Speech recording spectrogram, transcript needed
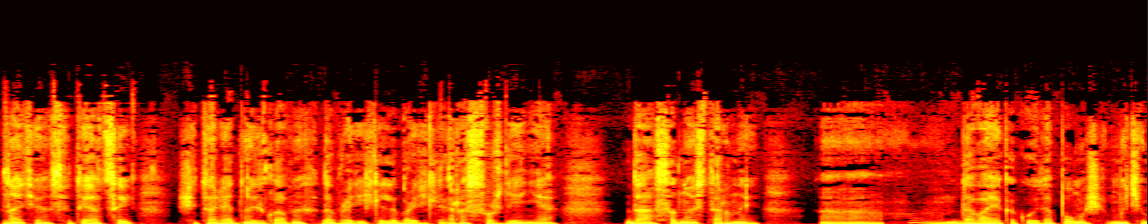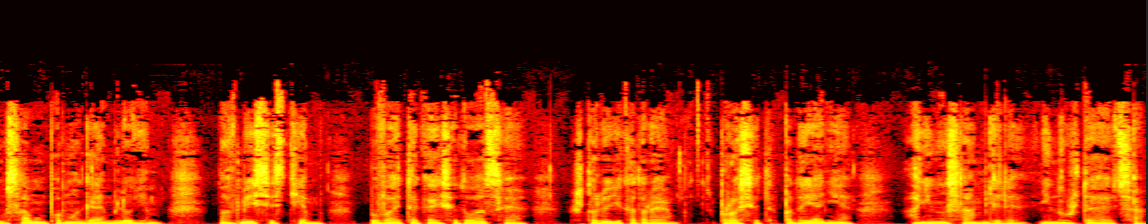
Знаете, святые отцы считали одной из главных добродетелей добродетель рассуждения. Да, с одной стороны, э, давая какую-то помощь, мы тем самым помогаем людям. Но вместе с тем бывает такая ситуация, что люди, которые просят подаяния, они на самом деле не нуждаются.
